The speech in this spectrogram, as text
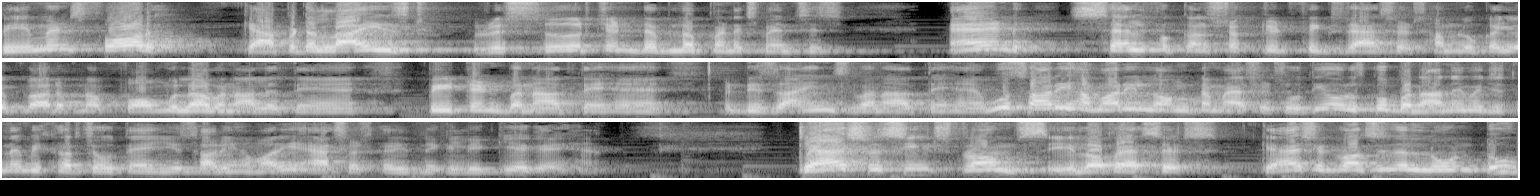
payments for capitalised research and development expenses and self constructed fixed assets हम लोग कई बार अपना फॉर्मूला बना लेते हैं पेटेंट बनाते हैं डिज़ाइन बनाते हैं, वो सारी हमारी लॉन्ग टर्म एसेट्स होती हैं और उसको बनाने में जितने भी खर्च होते हैं, ये सारी हमारी एसेट्स खरीदने के लिए किए गए हैं। Cash receipts from sale of assets cash advances and loan to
